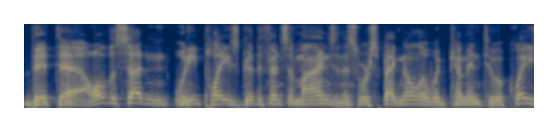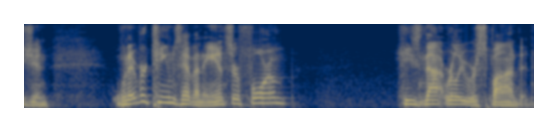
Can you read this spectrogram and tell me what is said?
that uh, all of a sudden, when he plays good defensive minds, and this is where Spagnuolo would come into equation – whenever teams have an answer for him, he's not really responded.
